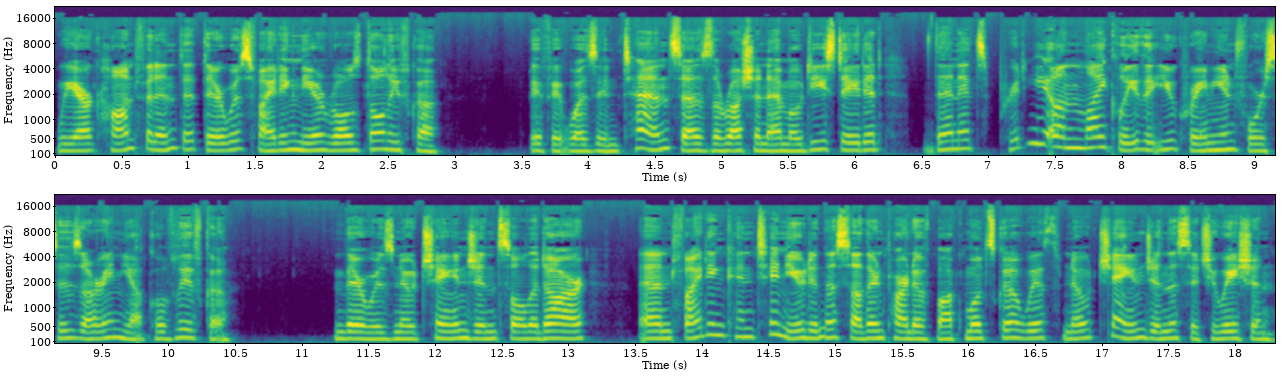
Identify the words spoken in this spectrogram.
We are confident that there was fighting near Rozdolivka. If it was intense, as the Russian MOD stated, then it's pretty unlikely that Ukrainian forces are in Yakovlivka. There was no change in Soledar, and fighting continued in the southern part of Bakhmutska with no change in the situation.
